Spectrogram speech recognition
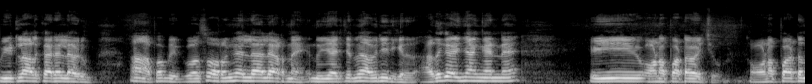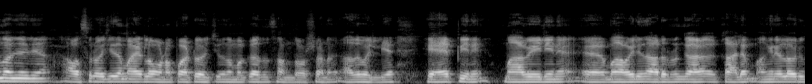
വീട്ടിലെ ആൾക്കാരെല്ലാവരും. ആ അപ്പോൾ ബിഗ് ബോസ് ഉറങ്ങല്ല അല്ലേ അറിഞ്ഞേ എന്ന് വിചാരിച്ചിരുന്നത് അവരിയ്ക്കുന്നത് അത് കഴിഞ്ഞ് അങ്ങനെ ഈ ഓണപ്പാട്ട വെച്ചു. ഓണപ്പാട്ട് എന്ന് പറഞ്ഞു കഴിഞ്ഞാൽ അവസരോചിതമായിട്ടുള്ള ഓണപ്പാട്ട് വെച്ചു. നമുക്കത് സന്തോഷമാണ് അത് വലിയ ഹാപ്പിന് മാവേലിനെ മാവേലി നാടും കാലം അങ്ങനെയുള്ള ഒരു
